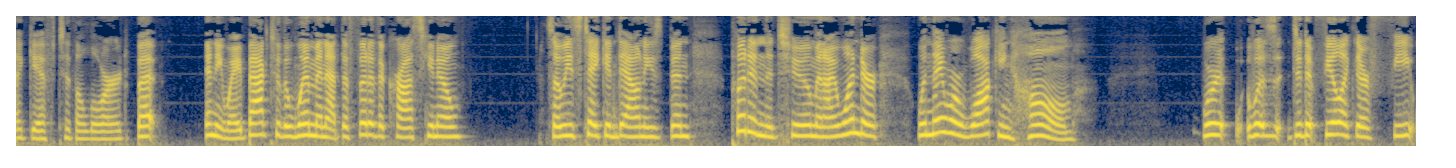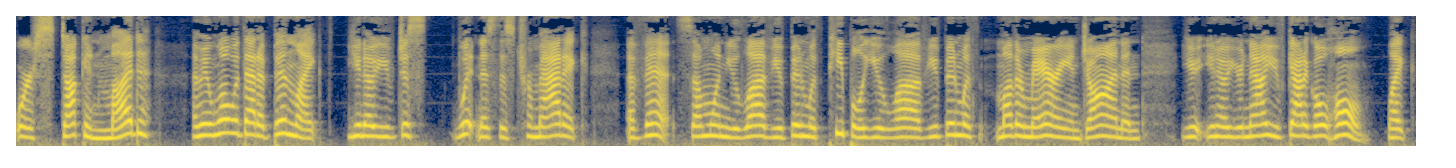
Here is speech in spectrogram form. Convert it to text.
a gift to the Lord. But anyway, back to the women at the foot of the cross. You know, so he's taken down, he's been put in the tomb, and I wonder when they were walking home, were was did it feel like their feet were stuck in mud? I mean, what would that have been like? You know, you've just witnessed this traumatic event, someone you love, you've been with people you love, you've been with Mother Mary and John, and you you know you're now you've got to go home. Like,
